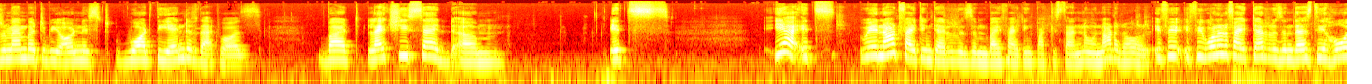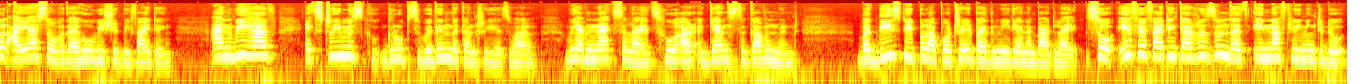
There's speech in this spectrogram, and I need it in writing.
remember, to be honest, what the end of that was. But like she said, um, it's, yeah, it's, we're not fighting terrorism by fighting Pakistan. No, not at all. If we, if we wanted to fight terrorism, there's the whole IS over there who we should be fighting. And we have extremist groups within the country as well. We have Naxalites who are against the government. But these people are portrayed by the media in a bad light. So if you're fighting terrorism, there's enough cleaning to do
